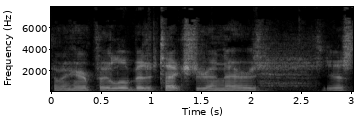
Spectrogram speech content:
come in here and put a little bit of texture in there. Just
